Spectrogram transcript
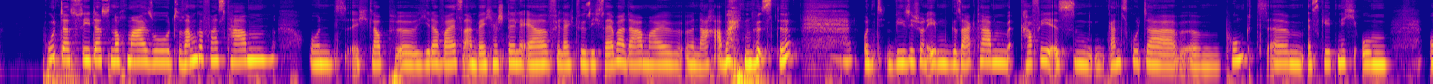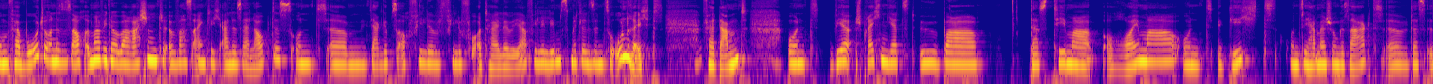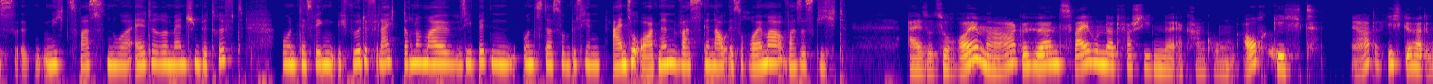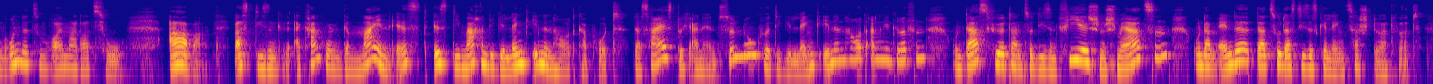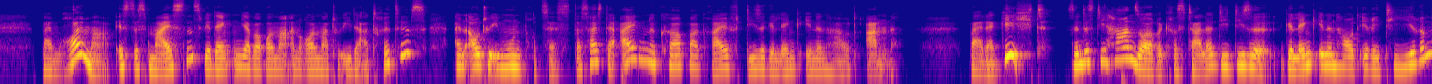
Gut, dass Sie das nochmal so zusammengefasst haben. Und ich glaube, äh, jeder weiß, an welcher Stelle er vielleicht für sich selber da mal äh, nacharbeiten müsste. Und wie Sie schon eben gesagt haben, Kaffee ist ein ganz guter ähm, Punkt. Ähm, es geht nicht um, um Verbote und es ist auch immer wieder überraschend, was eigentlich alles erlaubt ist. Und ähm, da gibt es auch viele, viele Vorurteile. Ja, viele Lebensmittel sind zu Unrecht verdammt. Und wir sprechen jetzt über das Thema Rheuma und Gicht. Und Sie haben ja schon gesagt, äh, das ist nichts, was nur ältere Menschen betrifft. Und deswegen, ich würde vielleicht doch nochmal Sie bitten, uns das so ein bisschen einzuordnen. Was genau ist Rheuma, was ist Gicht? Also zu Rheuma gehören 200 verschiedene Erkrankungen, auch Gicht. Ja, der Gicht gehört im Grunde zum Rheuma dazu. Aber was diesen Erkrankungen gemein ist, ist, die machen die Gelenkinnenhaut kaputt. Das heißt, durch eine Entzündung wird die Gelenkinnenhaut angegriffen und das führt dann zu diesen vielen Schmerzen und am Ende dazu, dass dieses Gelenk zerstört wird. Beim Rheuma ist es meistens, wir denken ja bei Rheuma an rheumatoide Arthritis, ein Autoimmunprozess. Das heißt, der eigene Körper greift diese Gelenkinnenhaut an. Bei der Gicht sind es die Harnsäurekristalle, die diese Gelenkinnenhaut irritieren,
